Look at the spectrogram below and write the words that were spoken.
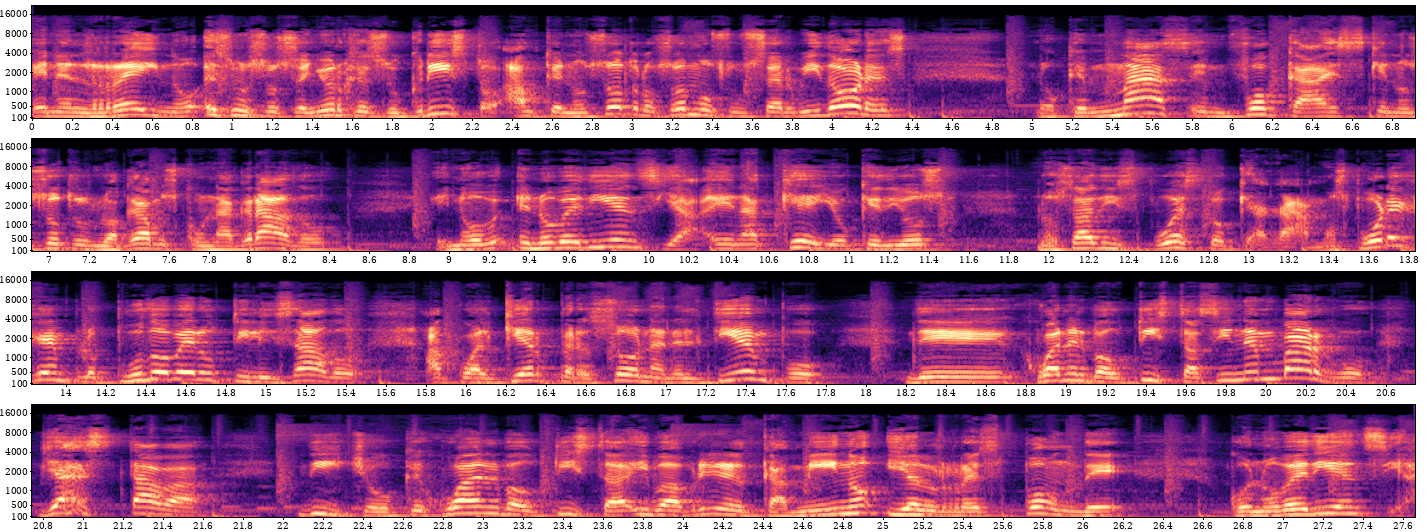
en el reino es nuestro Señor Jesucristo, aunque nosotros somos sus servidores. Lo que más enfoca es que nosotros lo hagamos con agrado, en, en obediencia en aquello que Dios nos ha dispuesto que hagamos. Por ejemplo, pudo haber utilizado a cualquier persona en el tiempo de Juan el Bautista. Sin embargo, ya estaba dicho que Juan el Bautista iba a abrir el camino y él responde con obediencia.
